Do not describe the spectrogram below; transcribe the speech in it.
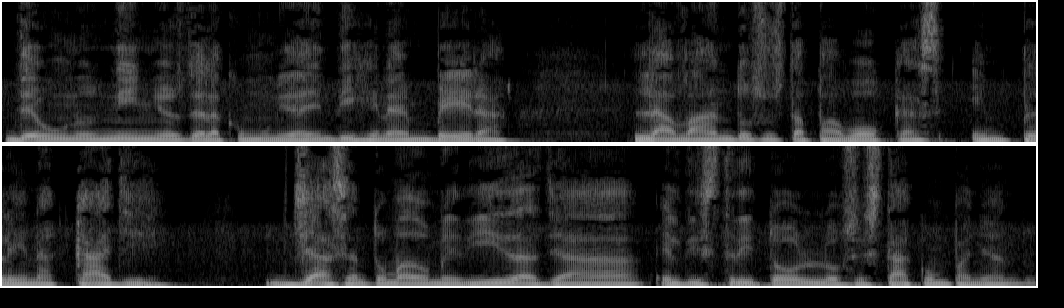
de unos niños de la comunidad indígena en Vera lavando sus tapabocas en plena calle. ¿Ya se han tomado medidas? ¿Ya el distrito los está acompañando?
